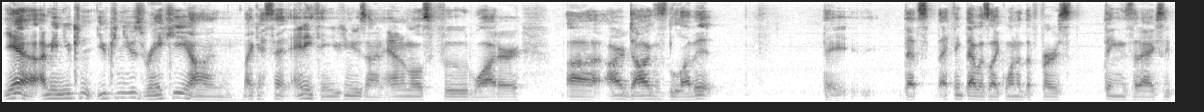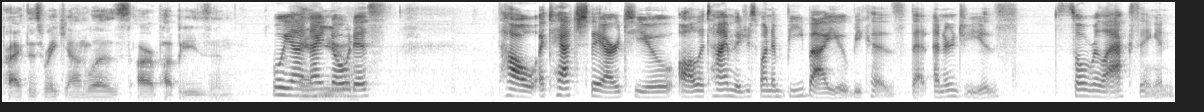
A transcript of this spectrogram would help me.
Yeah, I mean you can you can use Reiki on like I said anything. You can use it on animals, food, water. Uh, our dogs love it. They that's I think that was like one of the first things that I actually practiced Reiki on was our puppies and Well, yeah, and, And I you. notice how attached they are to you all the time. They just want to be by you because that energy is so relaxing. And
